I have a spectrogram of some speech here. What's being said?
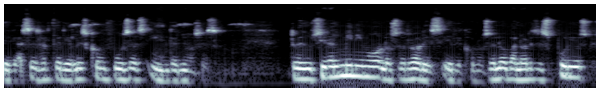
de gases arteriales confusas y engañosas. Reducir al mínimo los errores y reconocer los valores espurios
